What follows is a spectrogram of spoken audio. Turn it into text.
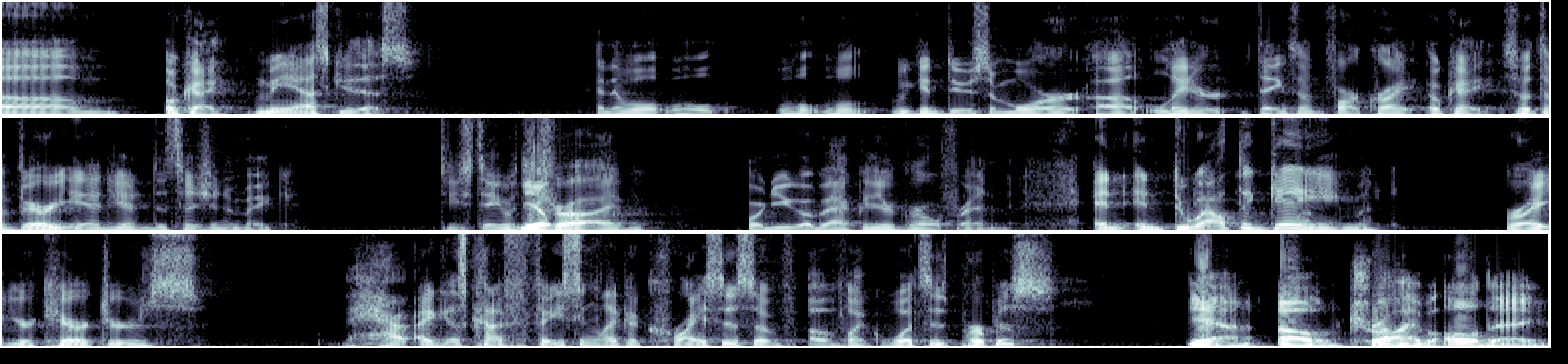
Um. Okay, let me ask you this, and then we'll we'll we'll, we'll we can do some more uh, later things on Far Cry. Okay, so at the very end, you had a decision to make. Do you stay with the tribe, or do you go back with your girlfriend? And and throughout the game, right, your characters, have, I guess, kind of facing like a crisis of of like what's his purpose. Yeah. Oh, tribe all day.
